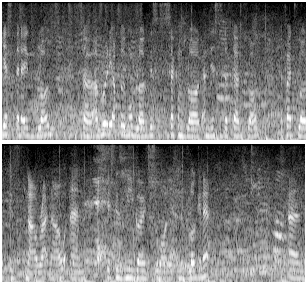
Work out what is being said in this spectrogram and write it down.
yesterday's vlogs so I've already uploaded one vlog, this is the second vlog and this is the third vlog the third vlog is now right now and this is me going to Somalia and vlogging it. And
